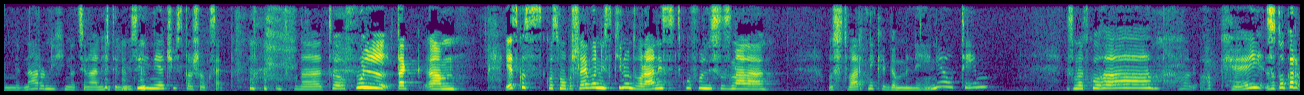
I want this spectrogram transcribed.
mednarodnih in nacionalnih televizij in je čist prišel k sebi. To je ful tak. Um, jaz, ko, ko smo prišli ven iz kino dvorane, si tako ful nisem znala ustvariti nekega mnenja o tem. Sem bila tako, uh, ok. Zato, ker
